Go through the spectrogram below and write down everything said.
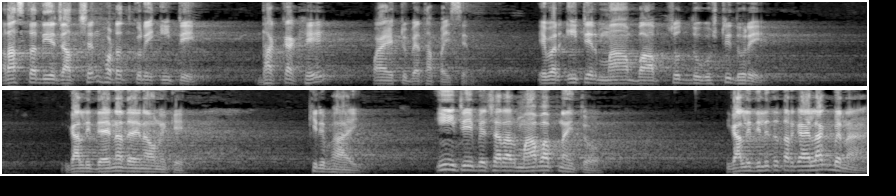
রাস্তা দিয়ে যাচ্ছেন, হঠাৎ করে ইঁটে ধাক্কা খেয়ে পায়ে একটু ব্যথা পাইছেন। এবার ইঁটের মা, বাপ, চোদ্দ গোষ্ঠী ধরে গালি দেয় না দেয় না অনেকে। কিরে ভাই, ইঁট বেচারার মা বাপ নাই তো? গালি দিলে তো তার গায়ে লাগবে না।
